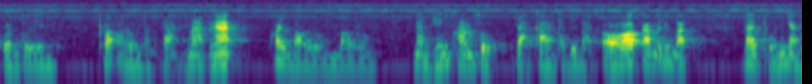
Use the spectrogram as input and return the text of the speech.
ควรตัวเอง เพราะอารมณ์ต่างๆ มากนัก ค่อยเบาลงเบาลง นั่นเห็นความสุขจากการปฏิบัติอ๋อการปฏิบัติได้ผลอย่าง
